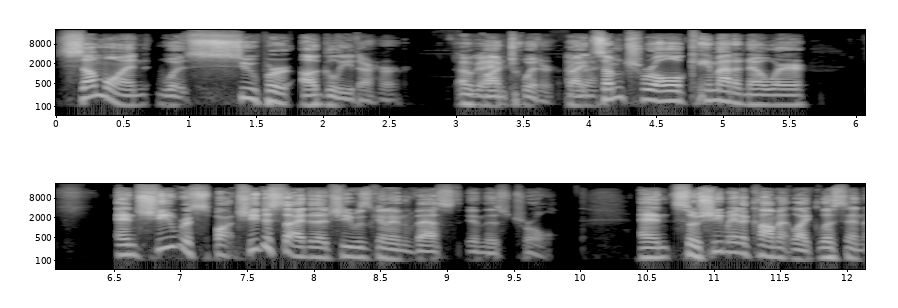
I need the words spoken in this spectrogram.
someone was super ugly to her okay. on twitter right Okay. some troll came out of nowhere and she respond she decided that she was going to invest in this troll and so she made a comment like listen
